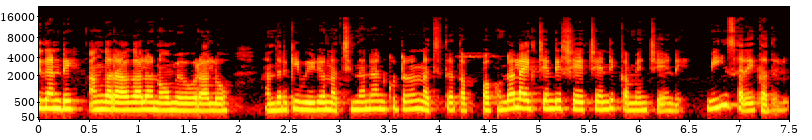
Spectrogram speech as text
ఇదండి అంగరాగాల నోము వివరాలు. అందరికీ వీడియో నచ్చిందని అనుకుంటున్నాను. నచ్చితే తప్పకుండా లైక్ చేయండి షేర్ చేయండి కమెంట్ చేయండి. మీ సరే కథలు.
